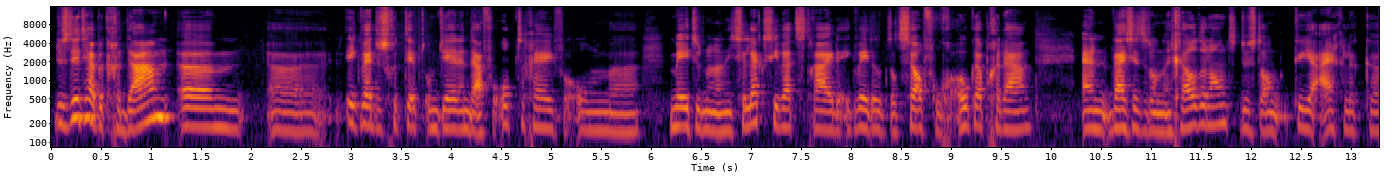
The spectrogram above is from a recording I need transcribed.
Dus dit heb ik gedaan. Um, uh, ik werd dus getipt om Jalen daarvoor op te geven. Om uh, mee te doen aan die selectiewedstrijden. Ik weet dat ik dat zelf vroeger ook heb gedaan. En wij zitten dan in Gelderland. Dus dan kun je eigenlijk uh,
